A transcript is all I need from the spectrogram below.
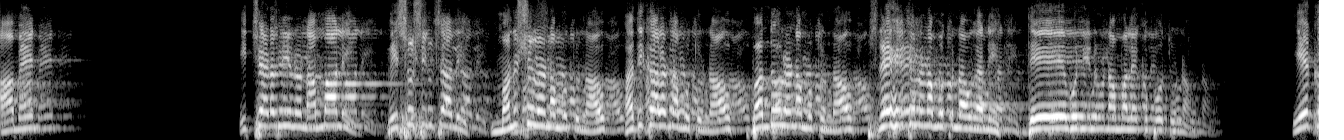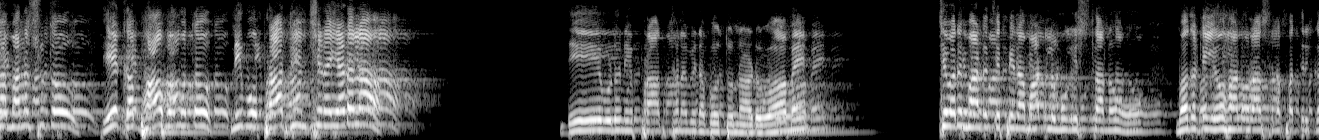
ఆమె ఇచ్చాడు నేను నమ్మాలి విశ్వసించాలి. మనుషులను నమ్ముతున్నావు అధికారులను నమ్ముతున్నావు బంధువులను నమ్ముతున్నావు స్నేహితులను నమ్ముతున్నావు కానీ దేవుని నువ్వు నమ్మలేకపోతున్నావు. ఏక మనసుతో ఏక భావముతో నీవు ప్రార్థించిన ఎడల దేవుడు నీ ప్రార్థన వినబోతున్నాడు. ఆమె చివరి మాట చెప్పిన మాటలు ముగిస్తాను. మొదటి యోహాను రాసిన పత్రిక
